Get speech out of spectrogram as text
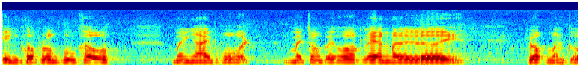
กิ้งโคกลงภูเขา มันง่ายโพด ไม่ต้องไปออกแรงอะไรเลยพวกมันก็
